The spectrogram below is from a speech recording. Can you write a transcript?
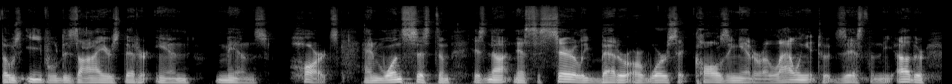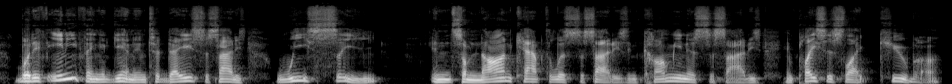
those evil desires that are in men's hearts. And one system is not necessarily better or worse at causing it or allowing it to exist than the other. But if anything, again, in today's societies, we see in some non-capitalist societies, in communist societies, in places like Cuba,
